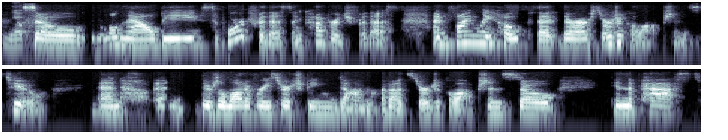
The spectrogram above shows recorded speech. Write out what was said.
Yep. So there will now be support for this and coverage for this. And finally, hope that there are surgical options too mm-hmm. and and there's a lot of research being done about surgical options so in the past.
